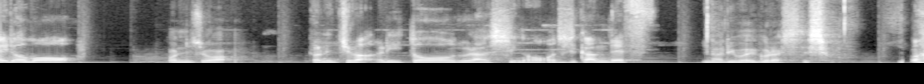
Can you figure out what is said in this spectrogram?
はい、どうも。こんにちは。こんにちは。離島暮らしのお時間です。なりわい暮らしでしょ。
